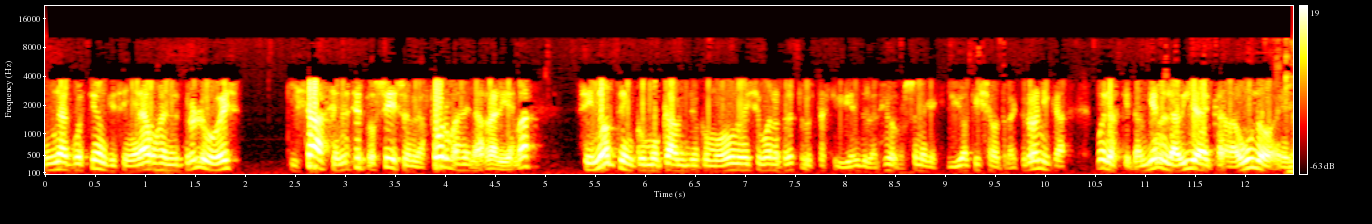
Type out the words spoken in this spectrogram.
una cuestión que señalamos en el prólogo es, quizás en ese proceso, en las formas de narrar y demás, se noten como cambios, como uno dice, bueno, pero esto lo está escribiendo la misma persona que escribió aquella otra crónica. Bueno, es que también en la vida de cada uno, en,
